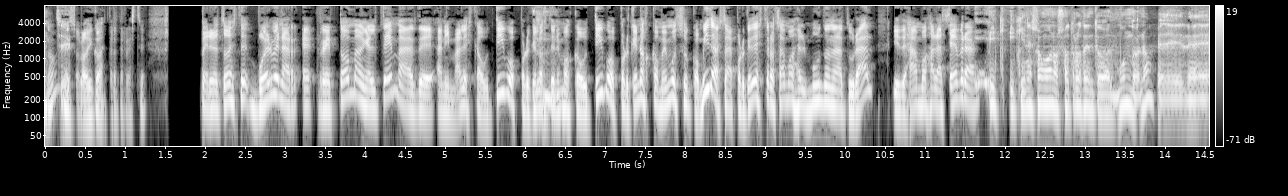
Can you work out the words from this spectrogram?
¿no? En zoológicos extraterrestres. Pero todo este, vuelven a, eh, retoman el tema de animales cautivos. ¿Por qué los tenemos cautivos? ¿Por qué nos comemos su comida? O sea, ¿por qué destrozamos el mundo natural y dejamos a la cebra? ¿Y, quiénes somos nosotros dentro del mundo, no? Que,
